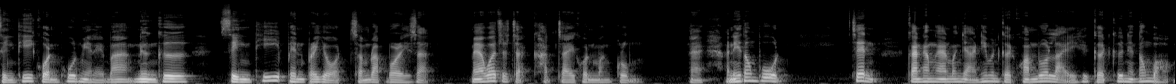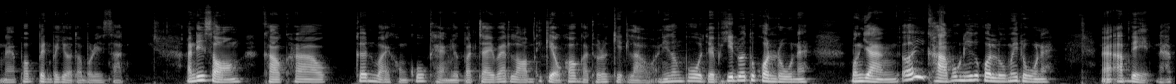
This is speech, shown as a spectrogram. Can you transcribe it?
สิ่งที่ควรพูดมีอะไรบ้าง 1 คือสิ่งที่เป็นประโยชน์สำหรับบริษัท แม้ว่าจะจะขัดใจคนบางกลุ่มนะอันนี้ต้องพูด เช่น การทำงานบางอย่างที่มันเกิดความรั่วไหลคือเกิดขึ้นเนี่ยต้องบอกนะเพราะเป็นประโยชน์ต่อบริษัท อันที่ 2 ข่าวคราวเคลื่อนไหวของคู่แข่งหรือปัจจัยแวดล้อมที่เกี่ยวข้องกับธุรกิจเรา อันนี้ต้องพูดอย่าไปคิดว่าทุกคนรู้นะบางอย่างเอ้ยข่าวพวกนี้ทุกคนรู้ไม่รู้นะนะอัปเดตนะครับ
